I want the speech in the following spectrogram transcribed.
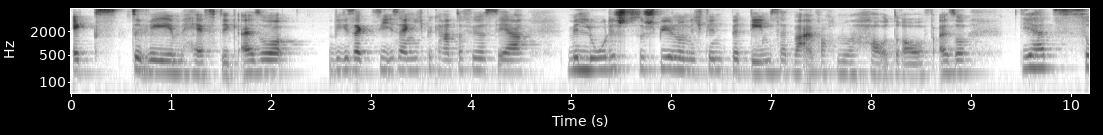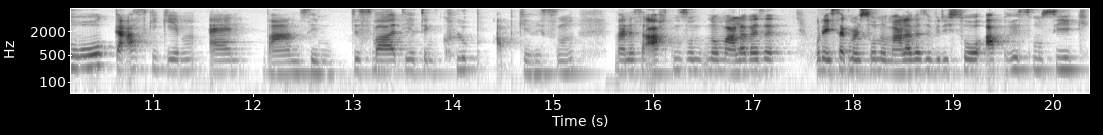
extrem heftig. Also, wie gesagt, sie ist eigentlich bekannt dafür, sehr melodisch zu spielen und ich finde, bei dem Set war einfach nur Haut drauf. Also, die hat so Gas gegeben, ein Wahnsinn. Das war, die hat den Club abgerissen, meines Erachtens. Und normalerweise, oder ich sag mal so, normalerweise würde ich so Abrissmusik,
